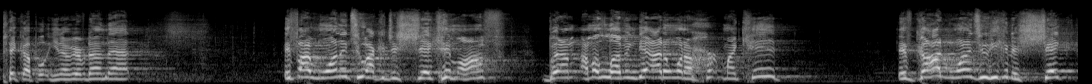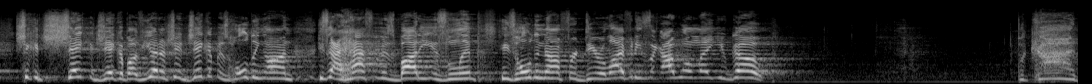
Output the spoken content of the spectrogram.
pick up. You know, have you ever done that? If I wanted to, I could just shake him off, but I'm, I'm a loving dad. I don't want to hurt my kid. If God wanted to, he could have shake, she could shake Jacob off. You shake. Jacob is holding on. He's got half of his body is limp. He's holding on for dear life, and he's like, I won't let you go. But God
